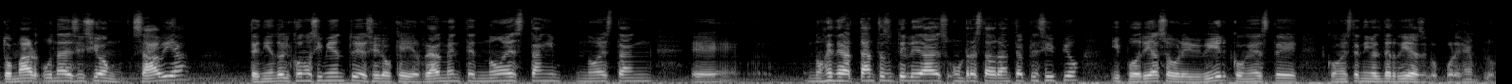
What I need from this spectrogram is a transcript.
tomar una decisión sabia, teniendo el conocimiento y decir, ok, realmente no es tan, no es tan eh, no genera tantas utilidades un restaurante al principio y podría sobrevivir con este, con este nivel de riesgo, por ejemplo.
